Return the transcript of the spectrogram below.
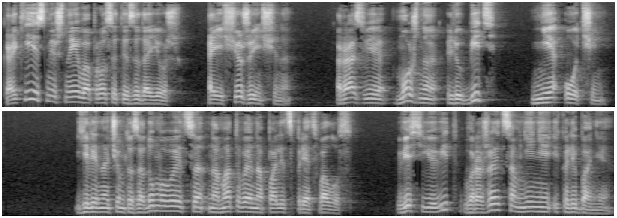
Какие смешные вопросы ты задаешь. А еще женщина. Разве можно любить не очень? Елена о чем-то задумывается, наматывая на палец прядь волос. Весь ее вид выражает сомнение и колебания.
